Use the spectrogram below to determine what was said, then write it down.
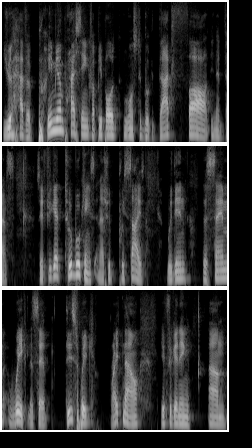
you have a premium pricing for people who wants to book that far in advance. So if you get two bookings, and I should precise within the same week, let's say this week, right now, if you're getting um,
